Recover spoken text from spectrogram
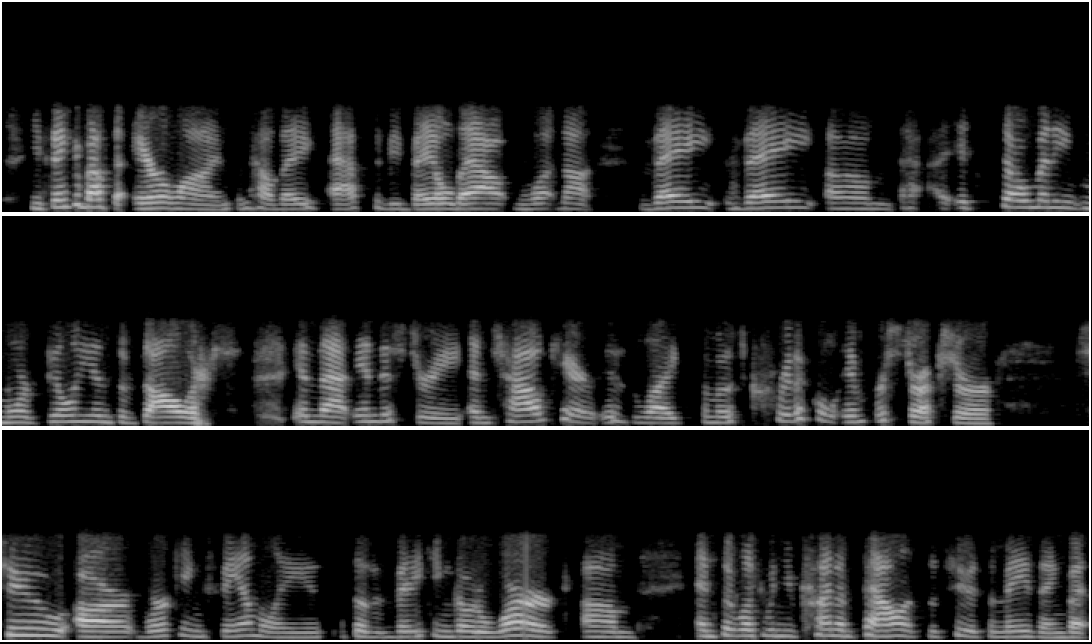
you think about the airlines and how they ask to be bailed out and whatnot they they um it's so many more billions of dollars in that industry and childcare is like the most critical infrastructure to our working families so that they can go to work um and so like when you kind of balance the two it's amazing but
